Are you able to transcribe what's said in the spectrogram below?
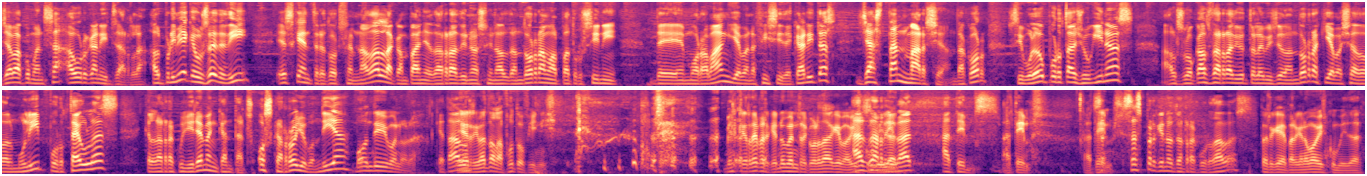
ja va començar a organitzar-la. El primer que us he de dir és que Entre Tots Fem Nadal, la campanya de Ràdio Nacional d'Andorra amb el patrocini de Morabanc i a benefici de Càritas, ja està en marxa, d'acord? Si voleu portar joguines als locals de Ràdio i Televisió d'Andorra, aquí a Baixada del Molí, porteu-les, que les recollirem encantats. Òscar Rollo, bon dia. Bon dia i bona hora. Què tal? He arribat a la foto finish. Més que res, perquè no me'n recordava que m'havies Has convidat. arribat a temps. A temps, a temps. Saps per què no te'n recordaves? Per què? Perquè no m'havies convidat.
